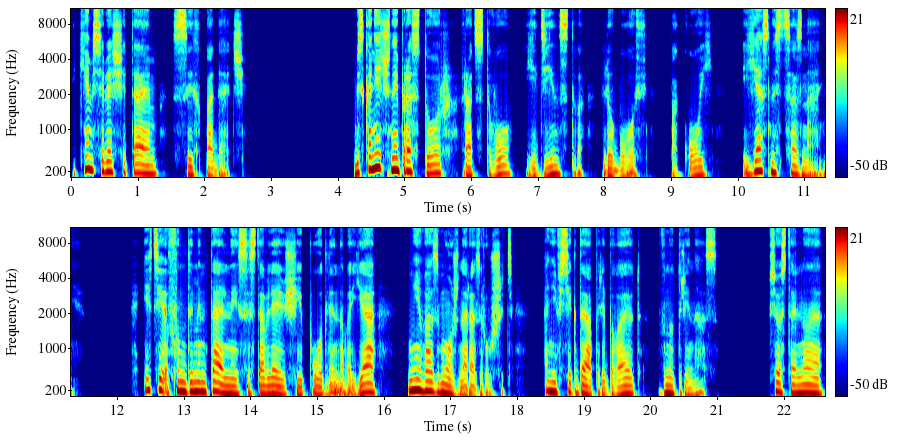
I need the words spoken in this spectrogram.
и кем себя считаем с их подачи. Бесконечный простор, родство, единство, любовь, покой и ясность сознания. Эти фундаментальные составляющие подлинного «я» невозможно разрушить, они всегда пребывают внутри нас. Все остальное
